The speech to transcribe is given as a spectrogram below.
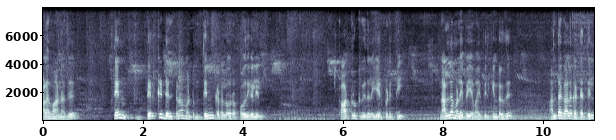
அளவானது தென் தெற்கு டெல்டா மற்றும் தென் கடலோர பகுதிகளில் காற்று குவிதலை ஏற்படுத்தி நல்ல மழை பெய்ய வாய்ப்பிருக்கின்றது அந்த காலகட்டத்தில்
